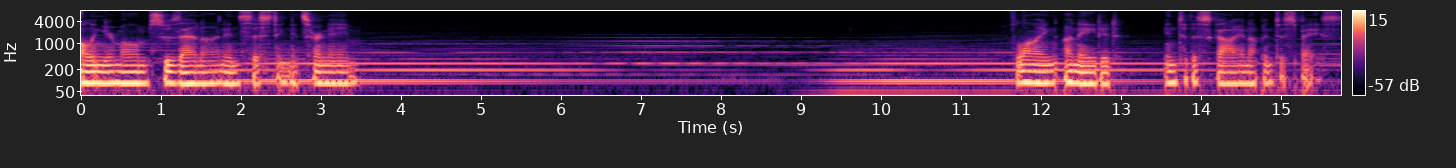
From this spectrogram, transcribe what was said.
Calling your mom Susanna and insisting it's her name. Flying unaided into the sky and up into space.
